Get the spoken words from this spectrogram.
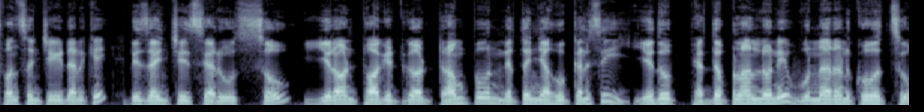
ధ్వంసం చేయడానికే డిజైన్ చేశారు. సో ఇరాన్ టార్గెట్గా ట్రంప్ నెతన్యాహు కలిసి ఏదో పెద్ద ప్లాన్లోనే ఉన్నారనుకోవచ్చు.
